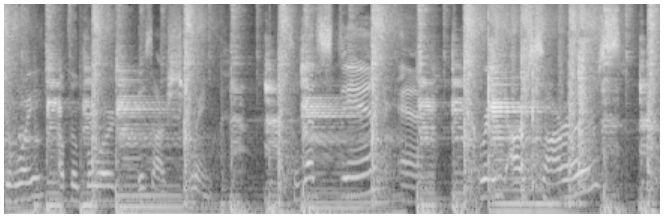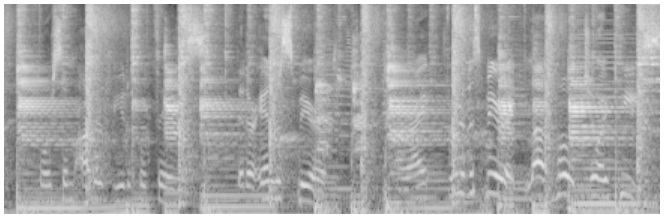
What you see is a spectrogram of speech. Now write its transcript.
Joy of the Lord is our strength. So let's stand and trade our sorrows for some other beautiful things that are in the Spirit. All right? Fruit of the Spirit love, hope, joy, peace.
